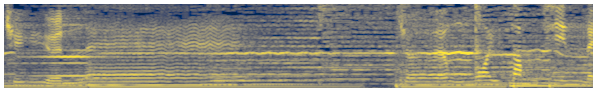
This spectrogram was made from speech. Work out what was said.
尽全力，将爱心千里。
